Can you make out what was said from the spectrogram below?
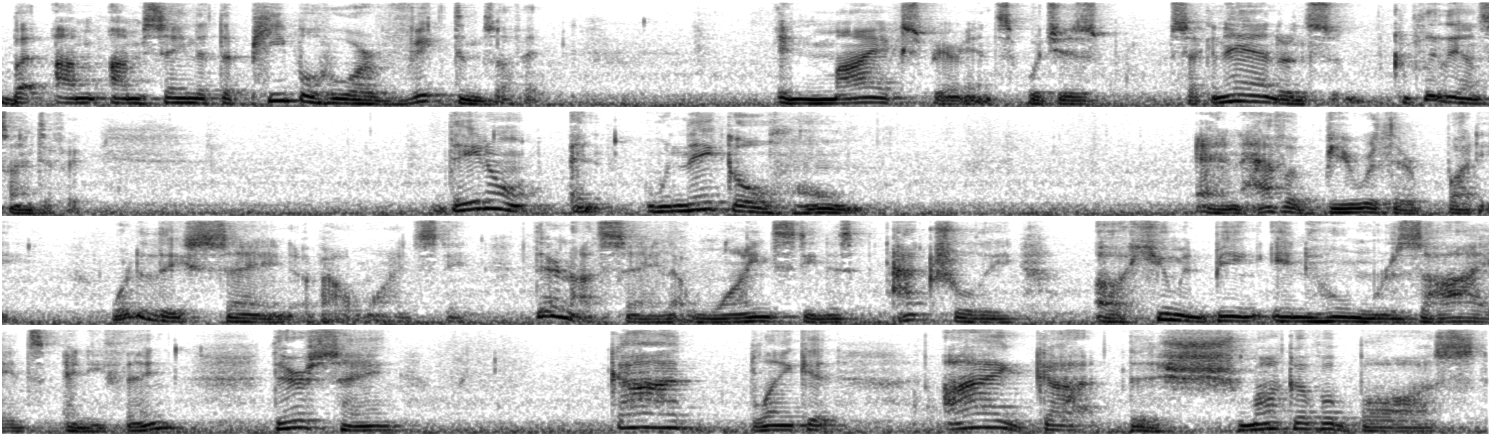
but I'm, I'm saying that the people who are victims of it, in my experience, which is secondhand and completely unscientific, they don't, and when they go home and have a beer with their buddy, what are they saying about Weinstein? They're not saying that Weinstein is actually a human being in whom resides anything. They're saying, God blanket, I got this schmuck of a boss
